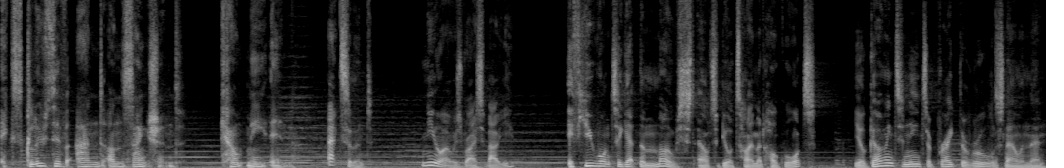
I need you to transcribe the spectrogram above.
Exclusive and unsanctioned. Count me in. Excellent. Knew I was right about you. If you want to get the most out of your time at Hogwarts, you're going to need to break the rules now and then.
